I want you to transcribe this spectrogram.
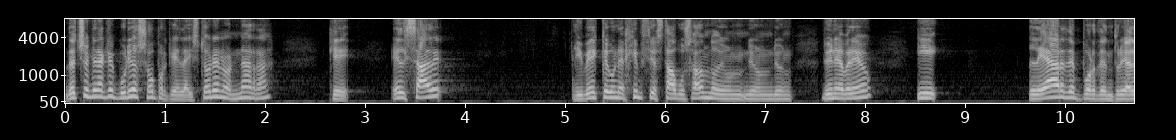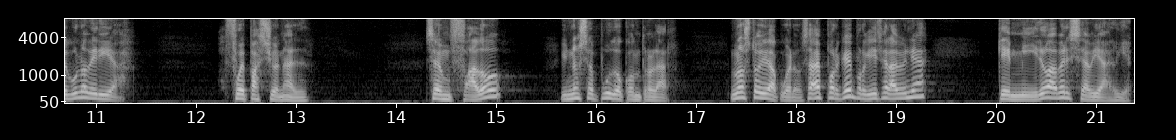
De hecho, mira qué curioso, porque la historia nos narra que él sale y ve que un egipcio está abusando de un, hebreo y le arde por dentro. Y alguno diría, fue pasional. Se enfadó y no se pudo controlar. No estoy de acuerdo. ¿Sabes por qué? Porque dice la Biblia que miró a ver si había alguien.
